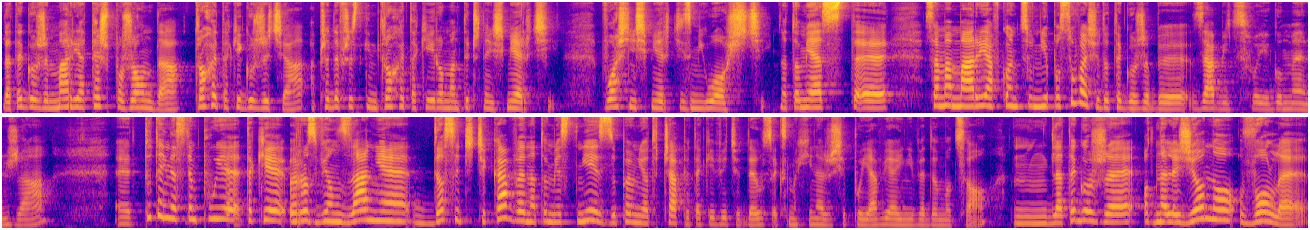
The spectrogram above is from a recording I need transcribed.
dlatego że Maria też pożąda trochę takiego życia, a przede wszystkim trochę takiej romantycznej śmierci. Właśnie śmierci z miłości. Natomiast e, sama Maria w końcu nie posuwa się do tego, żeby zabić swojego męża, tutaj następuje takie rozwiązanie dosyć ciekawe, natomiast nie jest zupełnie od czapy, takie wiecie, deus ex machina, że się pojawia i nie wiadomo co. Mm, dlatego, że odnaleziono wolę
